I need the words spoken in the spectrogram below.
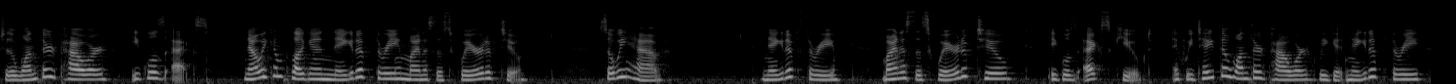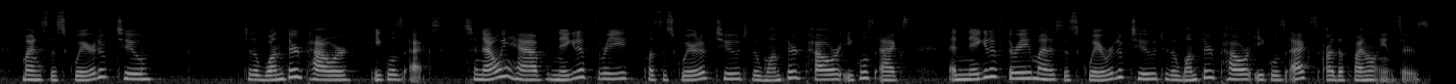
to the 1 third power equals x. Now we can plug in negative 3 minus the square root of 2. So we have negative 3 minus the square root of 2 equals x cubed. If we take the 1 third power, we get negative 3 minus the square root of 2 to the 1 third power equals x. So now we have negative 3 plus the square root of 2 to the 1 third power equals x, and negative 3 minus the square root of 2 to the 1 third power equals x are the final answers.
